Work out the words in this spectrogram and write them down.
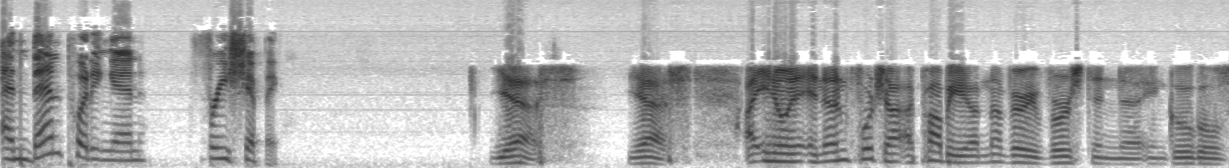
and then putting in free shipping. Yes, yes. I, you know, and, unfortunately, I probably I'm not very versed in uh, in Google's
